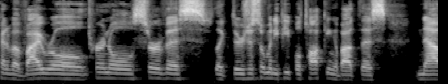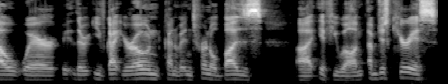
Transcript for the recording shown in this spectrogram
kind of a viral internal service? Like there's just so many people talking about this now where there you've got your own kind of internal buzz uh, if you will. I'm, I'm just curious,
